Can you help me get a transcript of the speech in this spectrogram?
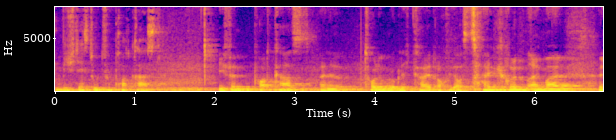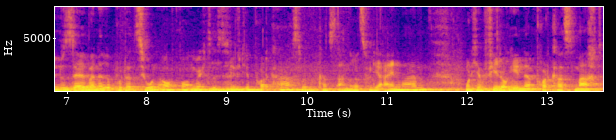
Wie stehst du zu Podcast? Ich finde Podcast eine tolle Möglichkeit, auch wieder aus zwei Gründen. Einmal, wenn du selber eine Reputation aufbauen möchtest, hilft dir Podcast und du kannst andere zu dir einladen. Und ich empfehle auch jeden, der einen Podcast macht,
